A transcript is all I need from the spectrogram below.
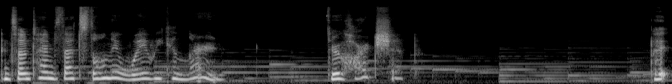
And sometimes that's the only way we can learn through hardship. But,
